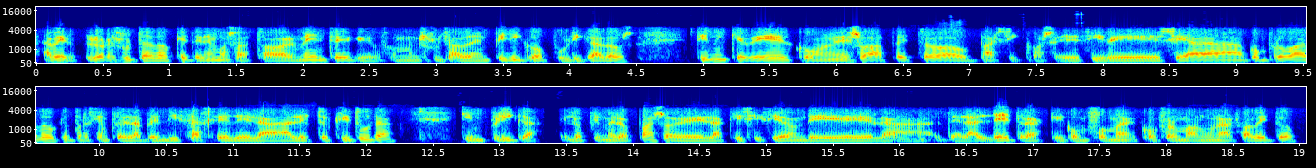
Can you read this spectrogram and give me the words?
a ver, los resultados que tenemos actualmente, que son resultados empíricos publicados, tienen que ver con esos aspectos básicos. Es decir, eh, se ha comprobado que, por ejemplo, el aprendizaje de la lectoescritura, que implica en los primeros pasos eh, la adquisición de, la- de las letras que conforman, un alfabeto,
